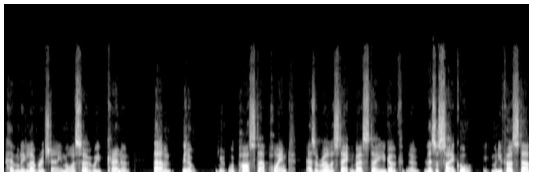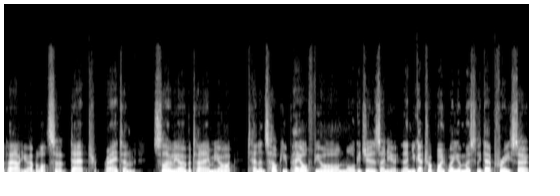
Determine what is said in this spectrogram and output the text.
heavily leveraged anymore. So we kind of, um, you know, we're past that point. As a real estate investor, you go, you know, there's a cycle. When you first start out, you have lots of debt, right? And slowly over time, your tenants help you pay off your mortgages, and you then you get to a point where you're mostly debt free. So,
